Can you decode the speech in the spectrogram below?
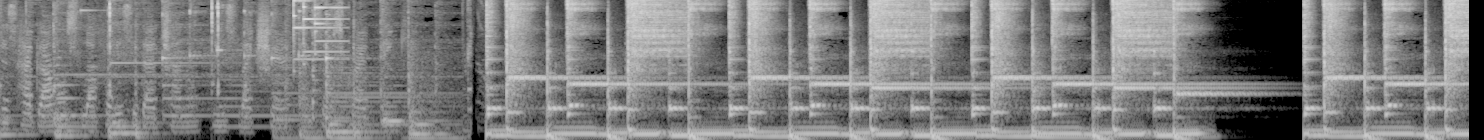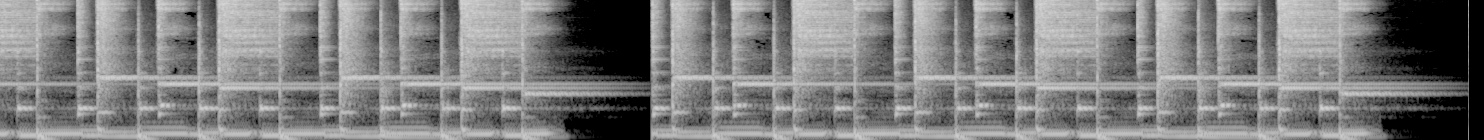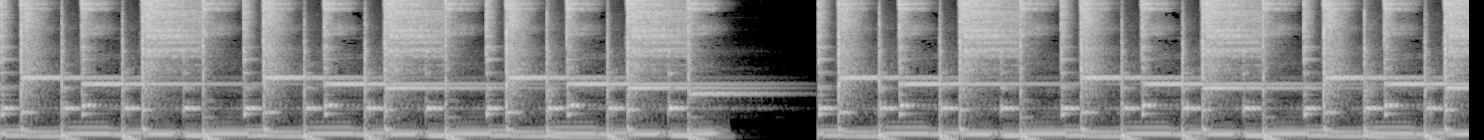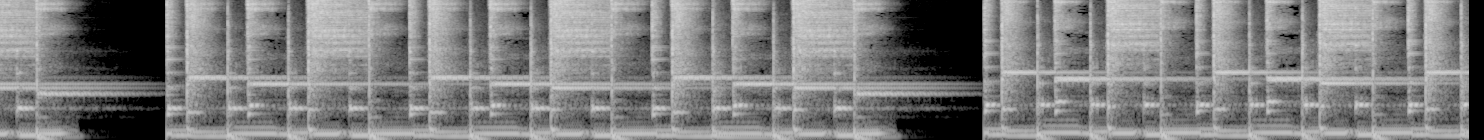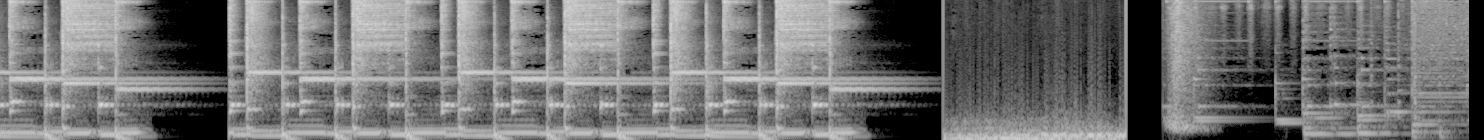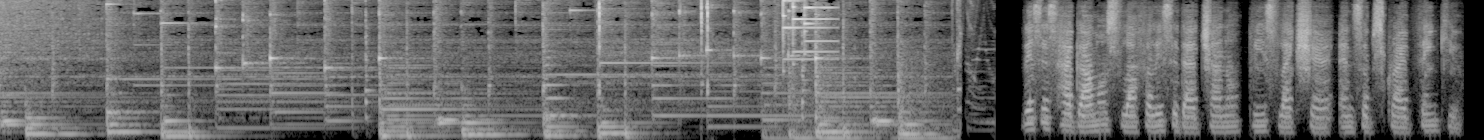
is Hagamos La Felicidad channel. Please like, share, and subscribe. This is Hagamos La Felicidad channel. Please like, share, and subscribe. Thank you.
